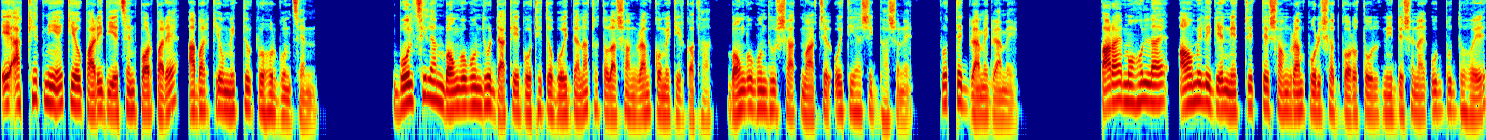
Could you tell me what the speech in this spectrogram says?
এ আক্ষেপ নিয়ে কেউ পাড়ি দিয়েছেন, পরপারে আবার কেউ মৃত্যুর প্রহর গুনছেন। বলছিলাম, বঙ্গবন্ধুর ডাকে গঠিত বৈদ্যনাথ বৈদ্যনাথতলা সংগ্রাম কমিটির কথা, বঙ্গবন্ধুর সাত মার্চের ঐতিহাসিক ভাষণে, প্রত্যেক গ্রামে গ্রামে। পাড়ায় মহল্লায় আওয়ামী লীগের নেতৃত্বে সংগ্রাম পরিষদ গড়তোল নির্দেশনায় উদ্বুদ্ধ হয়ে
